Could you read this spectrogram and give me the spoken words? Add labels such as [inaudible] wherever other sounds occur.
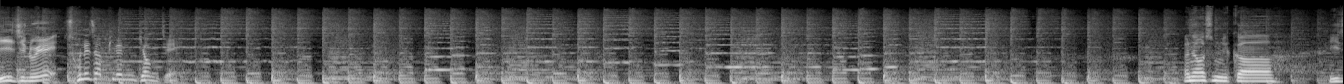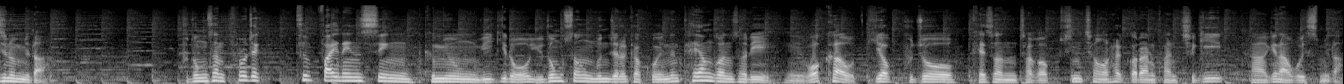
이진우의 손에 잡히는 경제. 안녕하십니까 이진우입니다. 부동산 프로젝트 파이낸싱 금융 위기로 유동성 문제를 겪고 있는 태영건설이 워크아웃 기업 구조 개선 작업 신청을 할 거라는 관측이 강하게 나오고 있습니다.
